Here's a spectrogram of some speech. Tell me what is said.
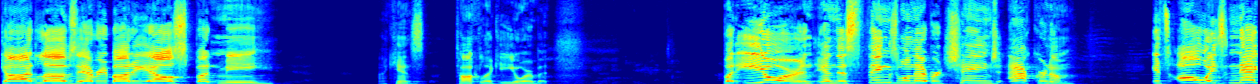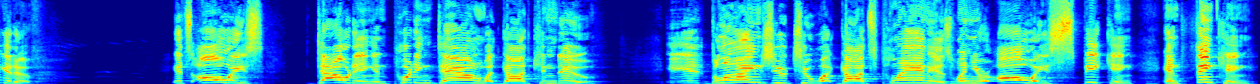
God loves everybody else but me. I can't talk like Eeyore, but but Eeyore and, and this things will never change acronym, it's always negative. It's always doubting and putting down what God can do. It blinds you to what God's plan is when you're always speaking and thinking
